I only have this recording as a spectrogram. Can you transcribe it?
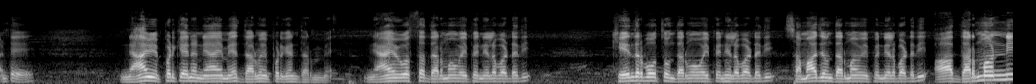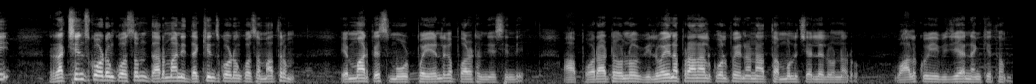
అంటే న్యాయం ఎప్పటికైనా న్యాయమే ధర్మం ఎప్పటికైనా ధర్మమే. న్యాయ వ్యవస్థ ధర్మం వైపే నిలబడ్డది. కేంద్ర ప్రభుత్వం ధర్మం వైపే నిలబడ్డది. సమాజం ధర్మం వైపే నిలబడ్డది. ఆ ధర్మాన్ని రక్షించుకోవడం కోసం ధర్మాన్ని దక్కించుకోవడం కోసం మాత్రం ఎంఆర్పిఎస్ ముప్పై ఏళ్ళుగా పోరాటం చేసింది. ఆ పోరాటంలో విలువైన ప్రాణాలు కోల్పోయిన నా తమ్ములు చెల్లెలు ఉన్నారు. వాళ్ళకు ఈ విజయాన్ని అంకితం.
